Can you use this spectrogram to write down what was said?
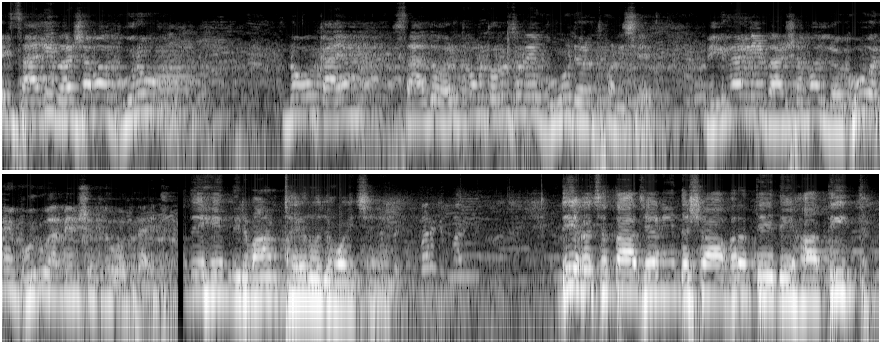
એક સાદી ભાષામાં ગુરુ નો હું કાયમ સાદો અર્થ પણ કરું છું ને ગૂઢ અર્થ પણ છે. વિજ્ઞાનની ભાષામાં લઘુ અને ગુરુ આ બે શબ્દો વપરાય છે. દેહ નિર્વાણ થયેલું જ હોય છે. દેહ છતાં જેની દશા વર્તે દેહાતીત.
